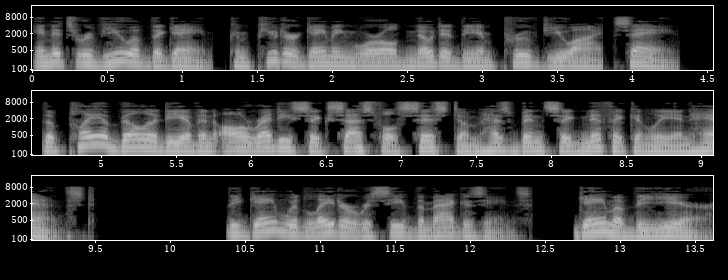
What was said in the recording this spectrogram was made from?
In its review of the game, Computer Gaming World noted the improved UI, saying, "The playability of an already successful system has been significantly enhanced." The game would later receive the magazine's Game of the Year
